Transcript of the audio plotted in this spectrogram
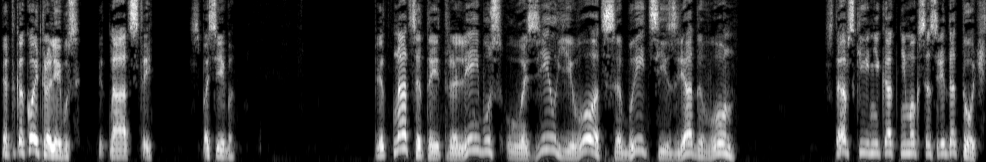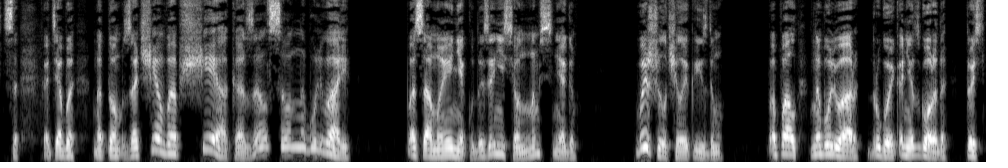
это какой троллейбус? Пятнадцатый. Спасибо. Пятнадцатый троллейбус увозил его от событий из ряда вон. Ставский никак не мог сосредоточиться хотя бы на том, зачем вообще оказался он на бульваре, по самое некуда занесенным снегом. Вышел человек из дому, попал на бульвар, другой конец города, то есть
